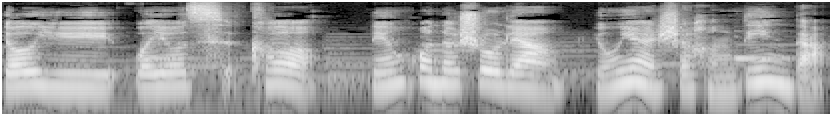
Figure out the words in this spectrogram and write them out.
由于唯有此刻，灵魂的数量永远是恒定的。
